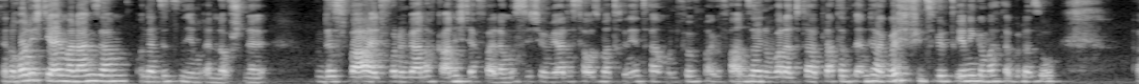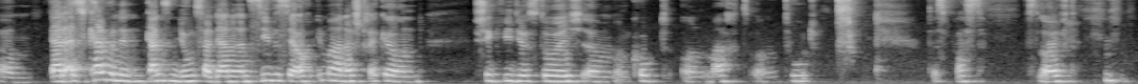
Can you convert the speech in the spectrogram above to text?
Dann rolle ich die einmal langsam und dann sitzen die im Rennlauf schnell. Und das war halt vor einem Jahr noch gar nicht der Fall. Da musste ich irgendwie alles tausendmal trainiert haben und fünfmal gefahren sein und war dann total platt am Renntag, weil ich viel zu viel Training gemacht habe oder so ähm, ja, also ich kann von den ganzen Jungs halt lernen. Und dann Steve ist ja auch immer an der Strecke und schickt Videos durch ähm, und guckt und macht und tut. Das passt. Es läuft.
